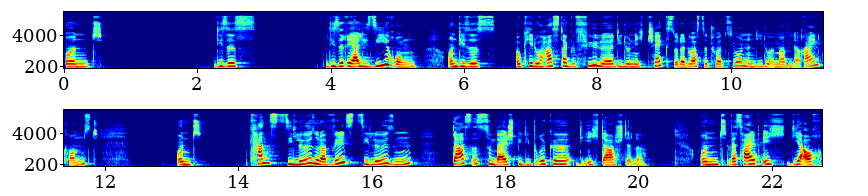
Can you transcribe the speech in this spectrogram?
Und dieses, diese Realisierung und dieses, okay, du hast da Gefühle, die du nicht checkst oder du hast Situationen, in die du immer wieder reinkommst und kannst sie lösen oder willst sie lösen, das ist zum Beispiel die Brücke, die ich darstelle. Und weshalb ich dir auch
